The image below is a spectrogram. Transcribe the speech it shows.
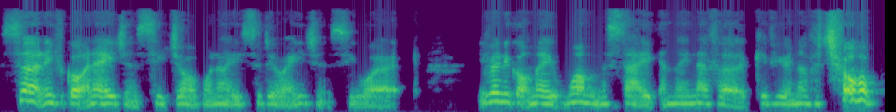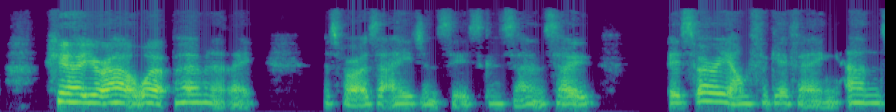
certainly if you've got an agency job when I used to do agency work, you've only got to make one mistake and they never give you another job. you know, you're out of work permanently as far as the agency is concerned. So it's very unforgiving. And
